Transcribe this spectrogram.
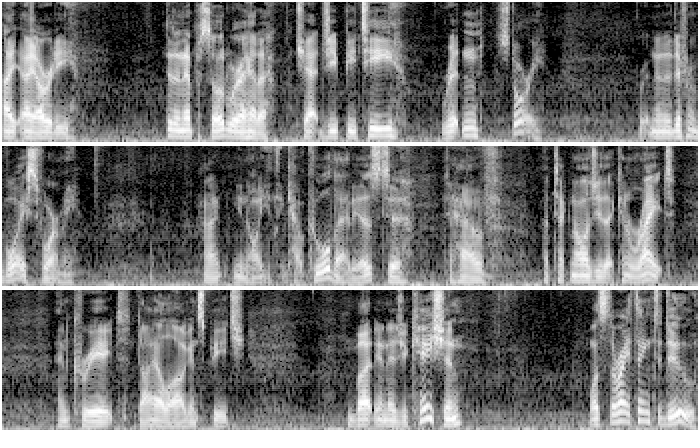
I, I already did an episode where I had a ChatGPT written story, written in a different voice for me. I, you know, you think how cool that is to to have a technology that can write and create dialogue and speech. But in education, what's the right thing to do?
